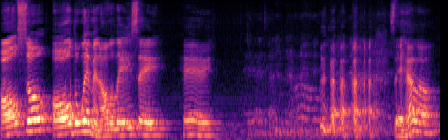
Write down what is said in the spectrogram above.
Also, all the women, all the ladies say, hey. say hello.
